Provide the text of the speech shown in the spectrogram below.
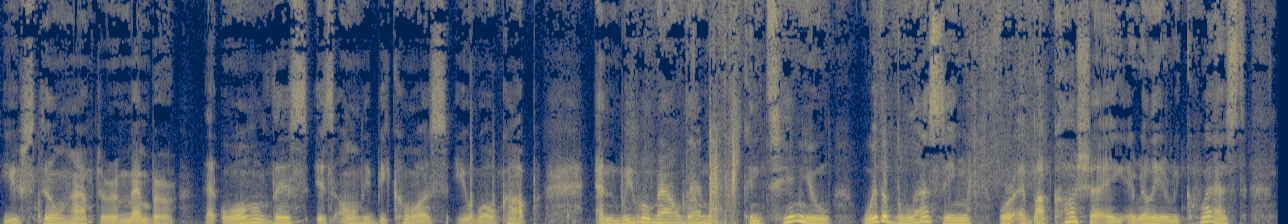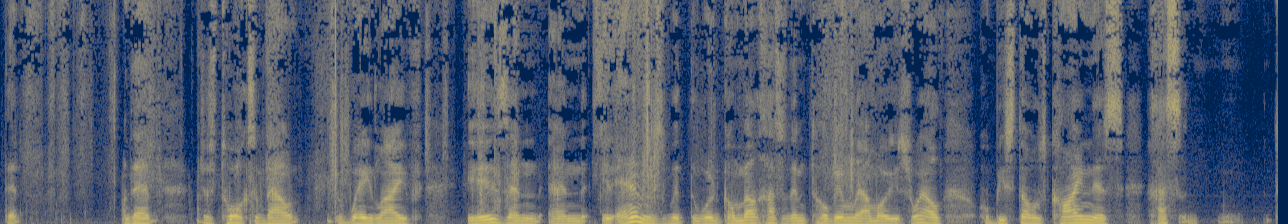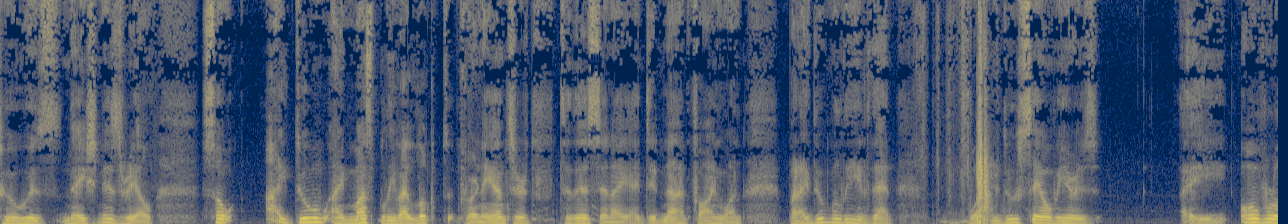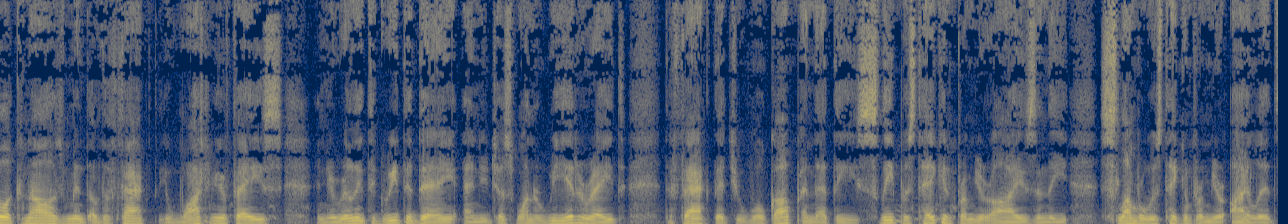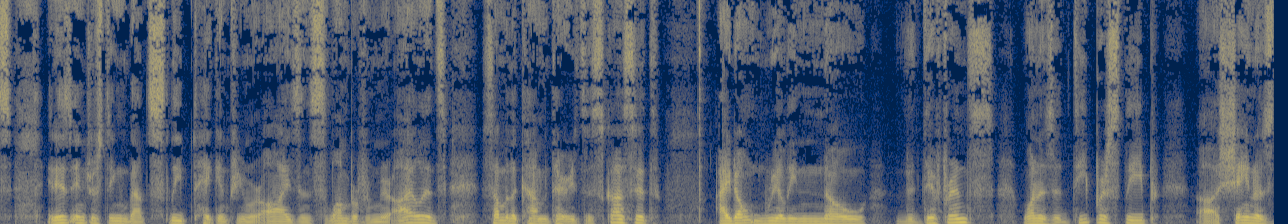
you still have to remember that all this is only because you woke up. And we will now then continue with a blessing or a bakasha, a, a really a request that that just talks about the way life is, and and it ends with the word Gomel Chasadim Tovim Le'amo Yisrael, who bestows kindness to his nation Israel. So I do, I must believe, I looked for an answer to this and I, I, did not find one, but I do believe that what you do say over here is a overall acknowledgement of the fact you're washing your face and you're really to greet the day and you just want to reiterate the fact that you woke up and that the sleep was taken from your eyes and the slumber was taken from your eyelids. It is interesting about sleep taken from your eyes and slumber from your eyelids. Some of the commentaries discuss it. I don't really know the difference. One is a deeper sleep. Uh,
